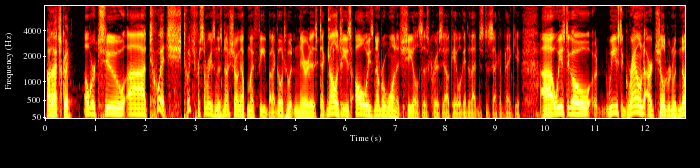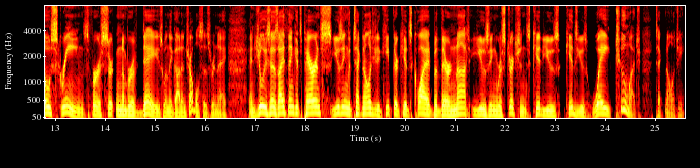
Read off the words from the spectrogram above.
Well, that's good. Over to uh, Twitch. Twitch, for some reason, is not showing up in my feed, but I go to it and there it is. Technology is always number one at Shields, says Chris. Okay, we'll get to that in just a second. Thank you. Uh, we used to go. We used to ground our children with no screens for a certain number of days when they got in trouble, says Renee. And Julie says, I think it's parents using the technology to keep their kids quiet, but they're not using restrictions. Kid use kids use way too much technology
